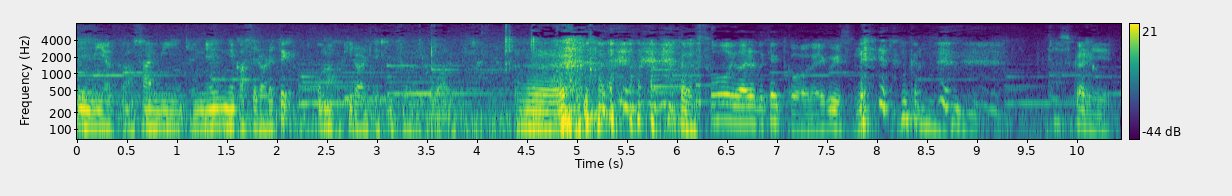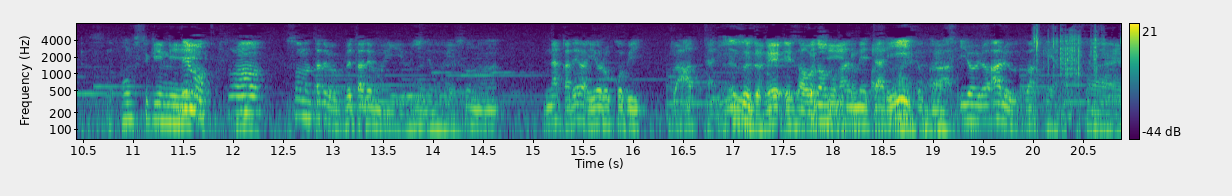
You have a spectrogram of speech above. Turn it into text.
睡眠薬あ催眠寝寝かせられてお腹切られて休憩に終わるみたいな。そう言われると結構ねえぐいっすね。確かに本質的に。でもそのその例えば豚でもいい牛でもいいその中では喜びはあったりそうですよね餌子供が産めたりとかい。ろいろあるわけやん。はい。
